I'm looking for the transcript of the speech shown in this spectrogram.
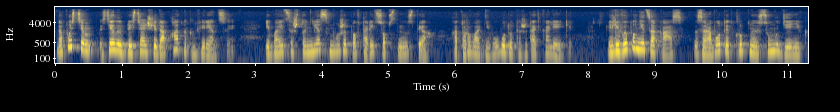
Допустим, сделает блестящий доклад на конференции и боится, что не сможет повторить собственный успех, которого от него будут ожидать коллеги. Или выполнит заказ, заработает крупную сумму денег,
